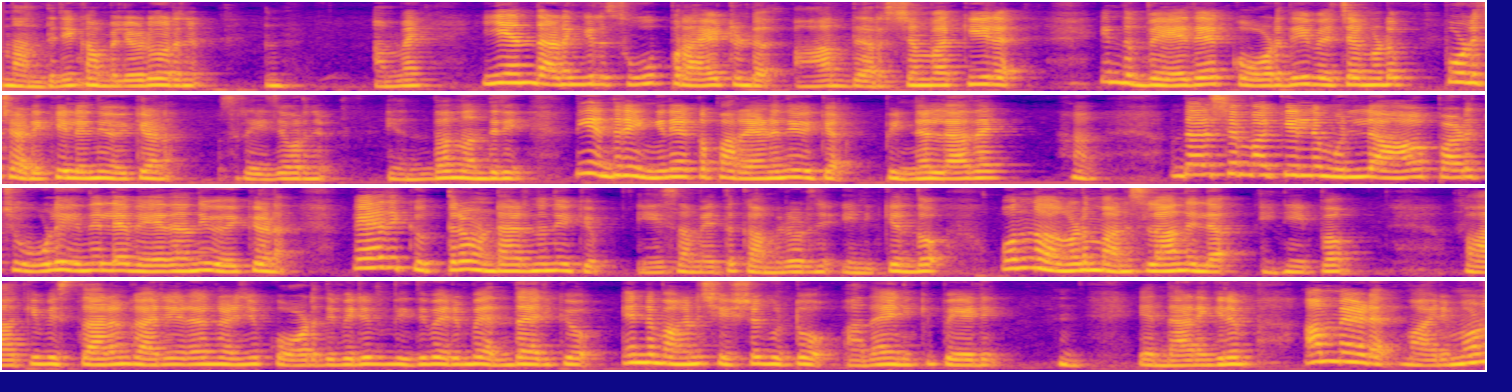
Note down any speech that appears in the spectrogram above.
നന്ദിനി കമലയോട് പറഞ്ഞു അമ്മേ എന്താണെങ്കിലും സൂപ്പറായിട്ടുണ്ട്. ആ ദർശൻ വക്കീൽ ഇന്ന് വേദയെ കോടതിയിൽ വെച്ച് അങ്ങോട്ട് പൊളിച്ചടിക്കില്ലെന്ന് ചോദിക്കുകയാണ്. ശ്രീജ പറഞ്ഞു എന്താ നന്ദിനി നീ എന്തിനാ ഇങ്ങനെയൊക്കെ പറയണമെന്ന് ചോദിക്കുക. പിന്നല്ലാതെ ദർശൻ വക്കീലിന്റെ മുന്നിൽ ആകെപ്പാടെ ചൂൾ ചെയ്യുന്നില്ലേ വേദ എന്ന് ചോദിക്കുകയാണ്. വേദയ്ക്ക് ഉത്തരം ഉണ്ടായിരുന്നു എന്ന് ചോദിക്കും. ഈ സമയത്ത് കമൽ പറഞ്ഞു എനിക്കെന്തോ ഒന്നും അങ്ങോട്ട് മനസ്സിലാകുന്നില്ല ഇനിയിപ്പം ബാക്കി വിസ്താരം കാര്യമിടാൻ കഴിഞ്ഞ് കോടതി വരും വിധി വരുമ്പോൾ എന്തായിരിക്കുമോ എന്റെ മകന് ശിക്ഷ കിട്ടുമോ അതാ എനിക്ക് പേടി. എന്താണെങ്കിലും അമ്മയുടെ മരുമോൾ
